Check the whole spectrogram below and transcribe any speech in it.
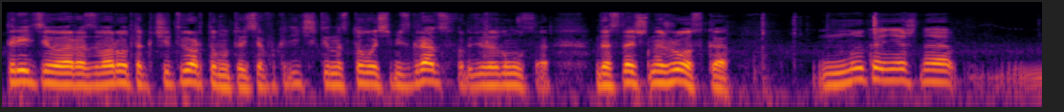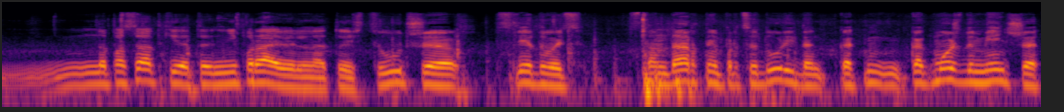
третьего разворота к четвертому, то есть я фактически на 180 градусов развернулся достаточно жестко. Ну, конечно, на посадке это неправильно, то есть лучше следовать стандартной процедуре, как, как можно меньше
